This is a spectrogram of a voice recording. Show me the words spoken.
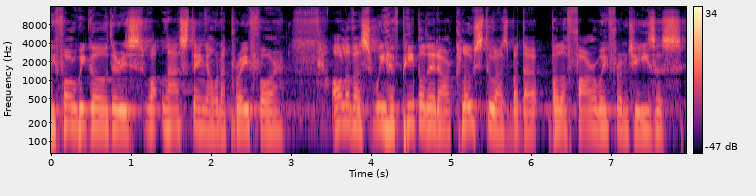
Before we go, there is one last thing I want to pray for. All of us, we have people that are close to us, but are, but are far away from Jesus.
